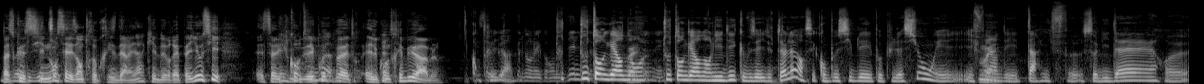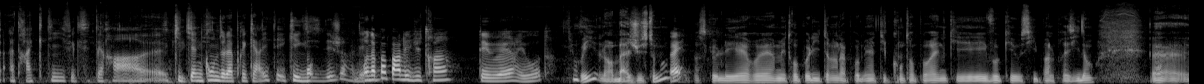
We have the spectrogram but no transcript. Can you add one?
Parce que sinon, c'est les entreprises derrière qui devraient payer aussi. Et le contribuable. Peut être, et le contribuable. Tout, en gardant, tout en gardant l'idée que vous avez tout à l'heure, c'est qu'on peut cibler les populations et, faire des tarifs euh, solidaires, euh, attractifs, etc., euh, qui tiennent compte de la précarité, qui existe déjà. On n'a pas parlé du train TER et autres Oui, alors bah justement, parce que les RER e métropolitains, la problématique contemporaine qui est évoquée aussi par le président, euh,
